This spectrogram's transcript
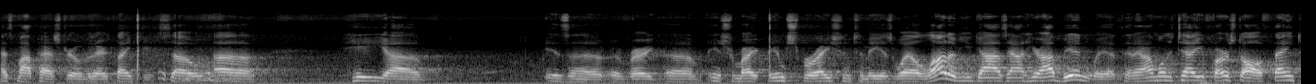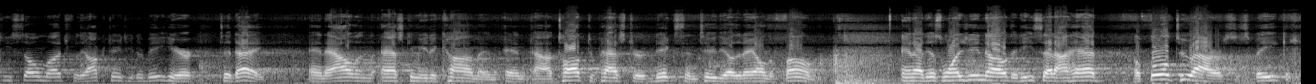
That's my pastor over there. Thank you. So uh, he uh, is a, a very uh, inspira- inspiration to me as well. A lot of you guys out here I've been with, and I'm going to tell you first off, thank you so much for the opportunity to be here today and Alan asking me to come. And, and I talked to Pastor Dixon too the other day on the phone. And I just wanted you to know that he said I had a full two hours to speak.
